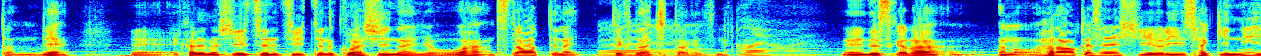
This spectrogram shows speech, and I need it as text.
たんで、えー彼の手術についての詳しい内容は伝わってないということになっちゃったわけですね。はいはい。えーですからあの花岡製紙より先に手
